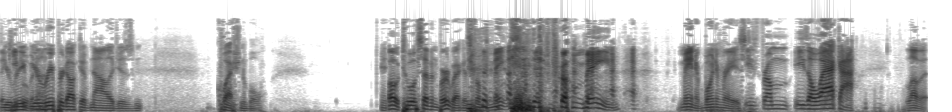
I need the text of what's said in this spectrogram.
your keep re- your reproductive knowledge is questionable. Oh, 207 Birdwhack is from Maine. from Maine. Mainer, born and raised. He's from he's a wacka. Love it.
